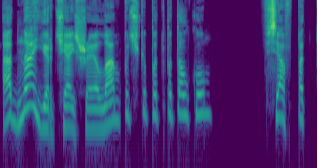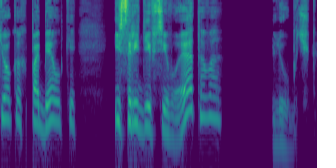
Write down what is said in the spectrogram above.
Одна ярчайшая лампочка под потолком, вся в подтеках побелки, и среди всего этого Любочка.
